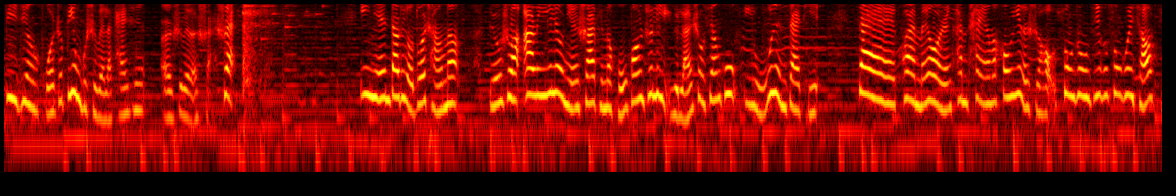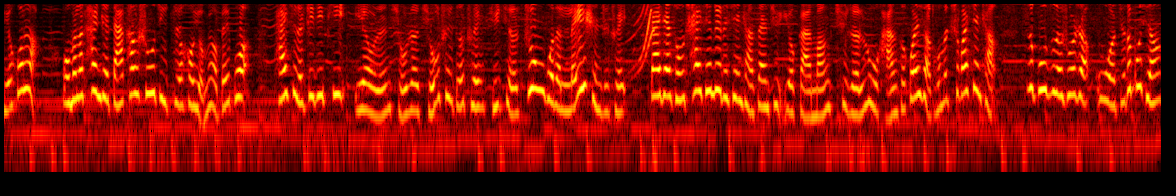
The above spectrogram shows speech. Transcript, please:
毕竟活着并不是为了开心，而是为了耍帅。一年到底有多长呢？比如说，二零一六年刷屏的《洪荒之力》与《蓝瘦香菇》已无人再提。在快没有人看《太阳的后裔》的时候，宋仲基和宋慧乔结婚了。我们来看这达康书记最后有没有背锅。抬起了 GDP，也有人求着求锤得锤，举起了中国的雷神之锤。大家从拆迁队的现场散去，又赶忙去着鹿晗和关晓彤的吃瓜现场，自顾自地说着“我觉得不行”，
